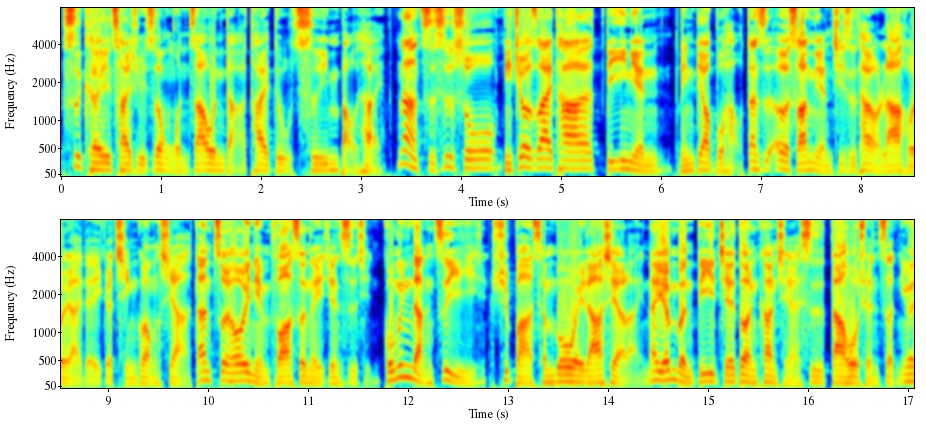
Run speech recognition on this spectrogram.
是可以采取这种稳扎稳打的态度，持盈保泰。那只是说，你就在他第一年民调不好，但是二三年其实他有拉回来的一个情况下，但最后一年发生了一件事情，国民党自己去把陈柏惟拉下来。那原本第一阶段看起来是大获全胜，因为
